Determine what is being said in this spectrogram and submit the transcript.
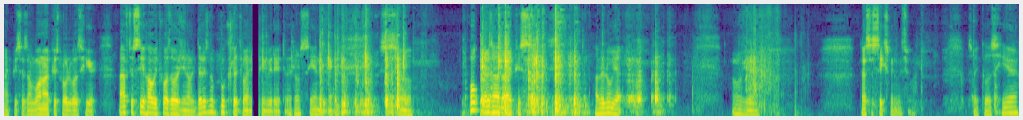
eyepieces and one eyepiece probably was here. I have to see how it was originally. There is no booklet or anything with it. I don't see anything. So oh there's another eyepiece. Hallelujah. Oh yeah. That's a 6 millimeter one so it goes here.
